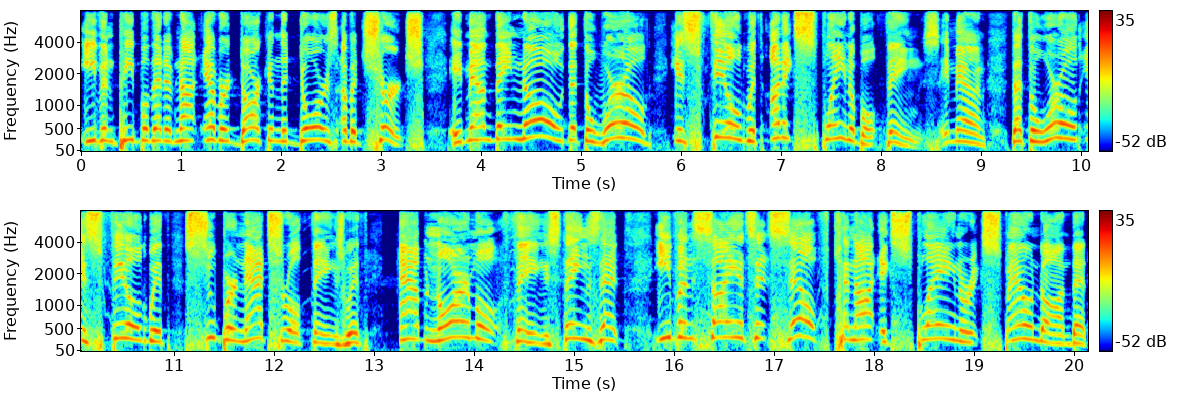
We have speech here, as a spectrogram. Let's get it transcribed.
even people that have not ever darkened the doors of a church, amen, they know that the world is filled with unexplainable things. Amen. That the world is filled with supernatural things, with abnormal things, things that even science itself cannot explain or expound on, that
